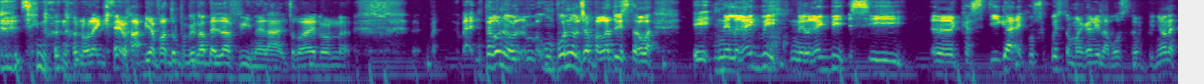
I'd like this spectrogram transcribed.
sì, no, no, non è che abbia fatto proprio una bella fine l'altro, eh, non... beh, però ho, un po' ne ho già parlato di questa roba. E nel rugby, nel rugby si eh, castiga, ecco su questo magari la vostra opinione,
